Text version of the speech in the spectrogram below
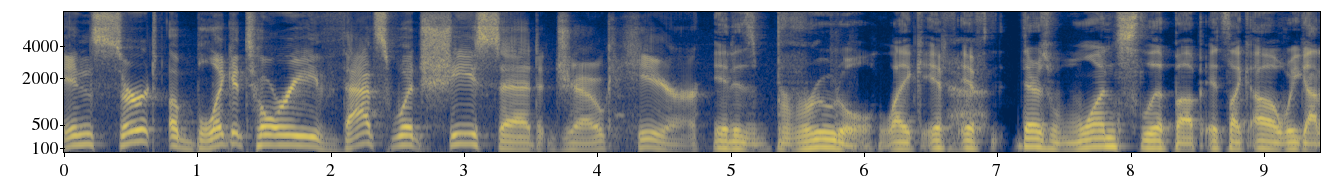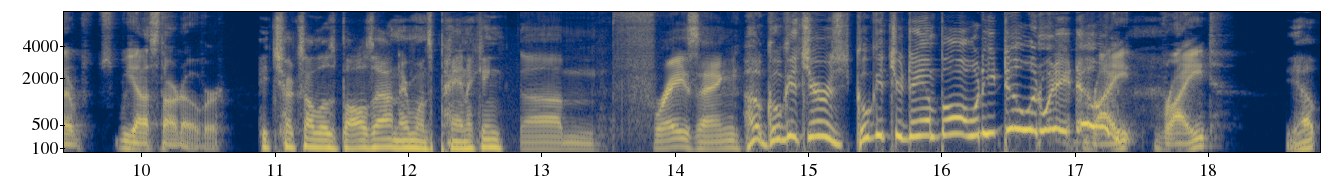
Insert obligatory that's what she said joke here. It is brutal. Like if if there's one slip up, it's like, oh, we gotta we gotta start over. He chucks all those balls out and everyone's panicking. Um, phrasing. Oh, go get yours. Go get your damn ball. What are you doing? What are you doing? Right, right. Yep.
